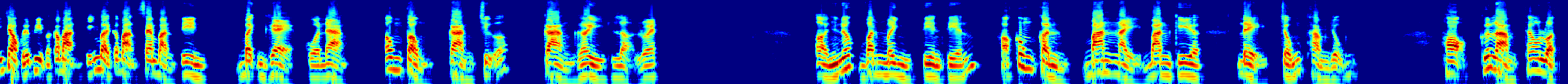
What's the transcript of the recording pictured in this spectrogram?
Kính chào quý vị và các bạn, kính mời các bạn xem bản tin Bệnh ghẻ của Đảng, ông Tổng càng chữa càng gây lở loét. Ở những nước văn minh tiên tiến, họ không cần ban này ban kia để chống tham nhũng. Họ cứ làm theo luật,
